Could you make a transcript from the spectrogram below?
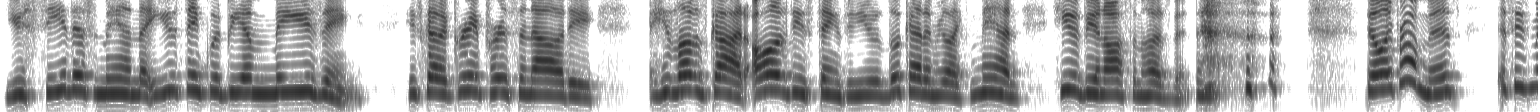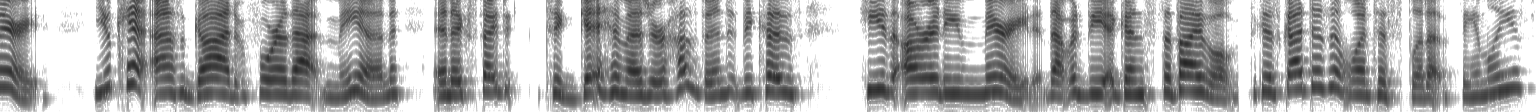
You see this man that you think would be amazing. He's got a great personality. He loves God, all of these things. And you look at him, you're like, man, he would be an awesome husband. the only problem is, is he's married. You can't ask God for that man and expect to get him as your husband because he's already married. That would be against the Bible because God doesn't want to split up families.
